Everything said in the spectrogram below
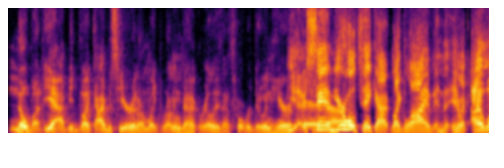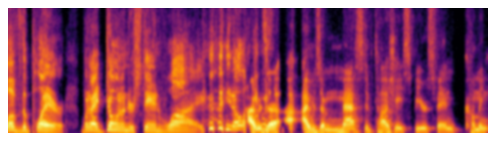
nobody. Yeah, I mean, like I was here and I'm like, running back, really? That's what we're doing here. Yeah, and, Sam, uh, your whole take out like live, and, you're like, I love the player, but I don't understand why. you know, I was, was a I, I was a massive Tyjae Spears fan coming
